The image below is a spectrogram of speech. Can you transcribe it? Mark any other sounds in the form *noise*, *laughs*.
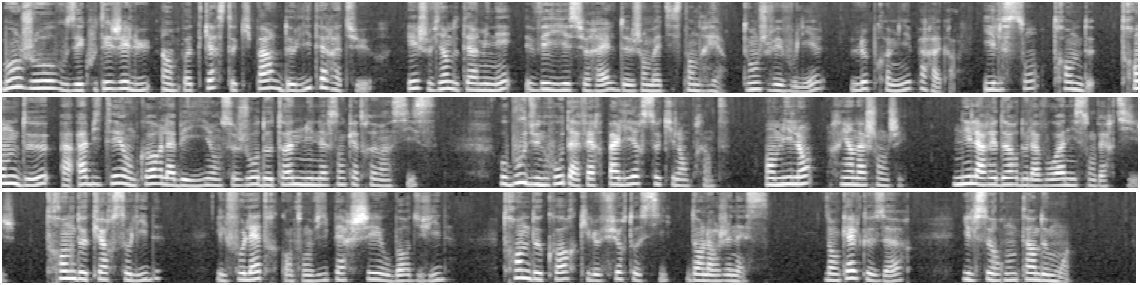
Bonjour, vous écoutez J'ai lu, un podcast qui parle de littérature. Et je viens de terminer Veiller sur elle de Jean-Baptiste Andrea, dont je vais vous lire le premier paragraphe. Ils sont 32. 32 à habiter encore l'abbaye en ce jour d'automne 1986, au bout d'une route à faire pâlir ceux qui l'empruntent. En mille ans, rien n'a changé, ni la raideur de la voix, ni son vertige. Trente-deux cœurs solides, il faut l'être quand on vit perché au bord du vide, trente-deux corps qui le furent aussi, dans leur jeunesse. Dans quelques heures, ils seront un de moins.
